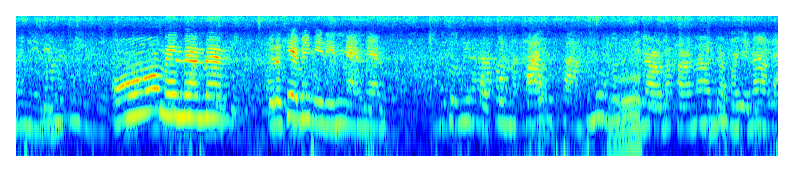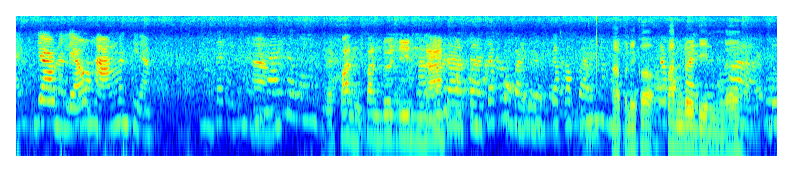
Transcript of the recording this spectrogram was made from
ไม่มีลิ้นอ๋อแมนแมนแมนจระเข้ไม่มีลิ้นแมนแมนขอบคุณค่ะโอ้ยาวนะคะน่าจะพญานาคยาวนั่นแล้วหางมันสินะ หางแต่ปั้นปั้นด้วยดินนะตาตาจะเข้าไปเลยจะเข้าไปครับอันนี้ก็ปั้นด้วยดินเนอะดู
